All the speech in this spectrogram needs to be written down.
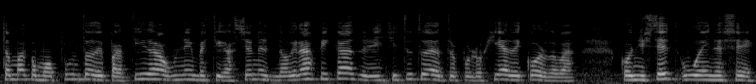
toma como punto de partida una investigación etnográfica del Instituto de Antropología de Córdoba, CONICET UNC,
